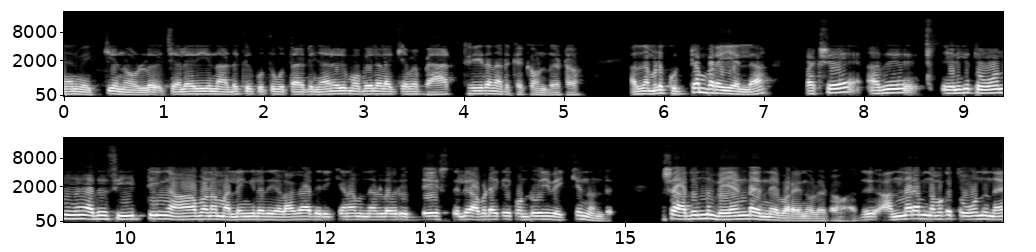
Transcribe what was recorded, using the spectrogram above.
ഞാൻ വെക്കുന്നുള്ളൂ. ചിലർ ഈ നടുക്ക് കുത്തു കുത്തായിട്ട് ഞാനൊരു മൊബൈൽ ഇളക്കിയപ്പോൾ ബാറ്ററിയുടെ നടുക്കൊക്കെ ഉണ്ട് കേട്ടോ. അത് നമ്മൾ കുറ്റം പറയല്ല. പക്ഷേ അത് എനിക്ക് തോന്നുന്നത് അത് സീറ്റിംഗ് ആവണം അല്ലെങ്കിൽ അത് ഇളകാതിരിക്കണം എന്നുള്ള ഒരു ഉദ്ദേശത്തിൽ അവിടെയൊക്കെ കൊണ്ടുപോയി വെക്കുന്നുണ്ട്. പക്ഷെ അതൊന്നും വേണ്ട എന്നേ പറയുന്നുള്ളൂ കേട്ടോ. അത് അന്നേരം നമുക്ക് തോന്നുന്നത്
